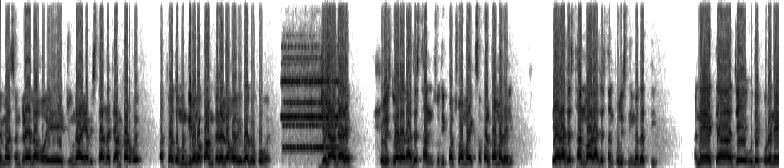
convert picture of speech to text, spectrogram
એમાં સંકળાયેલા હોય, એ જૂના અહીંયા વિસ્તારના જાણકાર હોય, અથવા તો મંદિરોમાં કામ કરેલા હોય એવા લોકો હોય, જેના આધારે પોલીસ દ્વારા રાજસ્થાન સુધી પહોંચવામાં એક સફળતા મળેલી. ત્યાં રાજસ્થાનમાં રાજસ્થાન પોલીસની મદદથી અને ત્યાં જે ઉદયપુર અને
